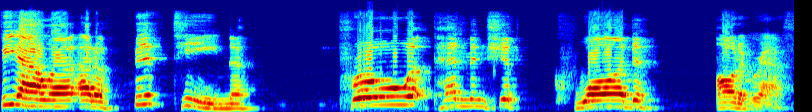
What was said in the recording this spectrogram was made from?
Fiala out of 15 pro penmanship quad autograph.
